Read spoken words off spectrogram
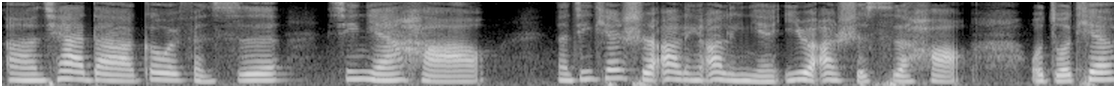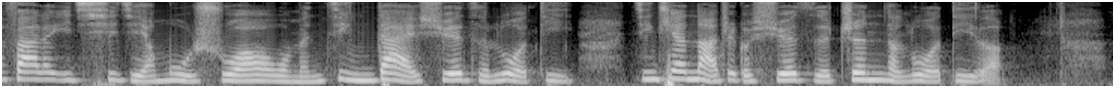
嗯，亲爱的各位粉丝，新年好！那今天是二零二零年一月二十四号。我昨天发了一期节目，说我们静待靴子落地。今天呢，这个靴子真的落地了。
